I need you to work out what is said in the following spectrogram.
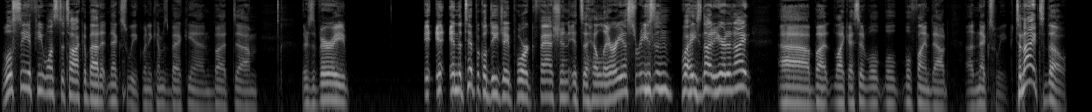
We'll see if he wants to talk about it next week when he comes back in. But um, there's a very in the typical DJ Pork fashion, it's a hilarious reason why he's not here tonight. Uh, but like I said, we'll we'll we'll find out uh, next week. Tonight, though,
